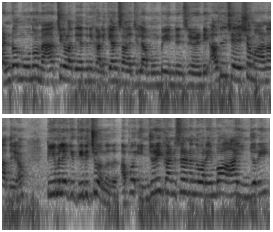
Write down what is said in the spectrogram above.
രണ്ടോ മൂന്നോ മാച്ചുകൾ അദ്ദേഹത്തിന് കളിക്കാൻ സാധിച്ചില്ല മുംബൈ ഇന്ത്യൻസിന് വേണ്ടി. അതിനുശേഷമാണ് അദ്ദേഹം ടീമിലേക്ക് തിരിച്ചു വന്നത്. അപ്പോൾ ഇഞ്ചുറി കൺസേൺ എന്ന് പറയുമ്പോൾ ആ ഇഞ്ചുറി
